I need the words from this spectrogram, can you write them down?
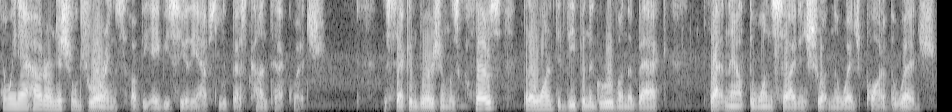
and we now had our initial drawings of the ABC or the absolute best contact wedge. The second version was close, but I wanted to deepen the groove on the back, flatten out the one side, and shorten the wedge part of the wedge.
